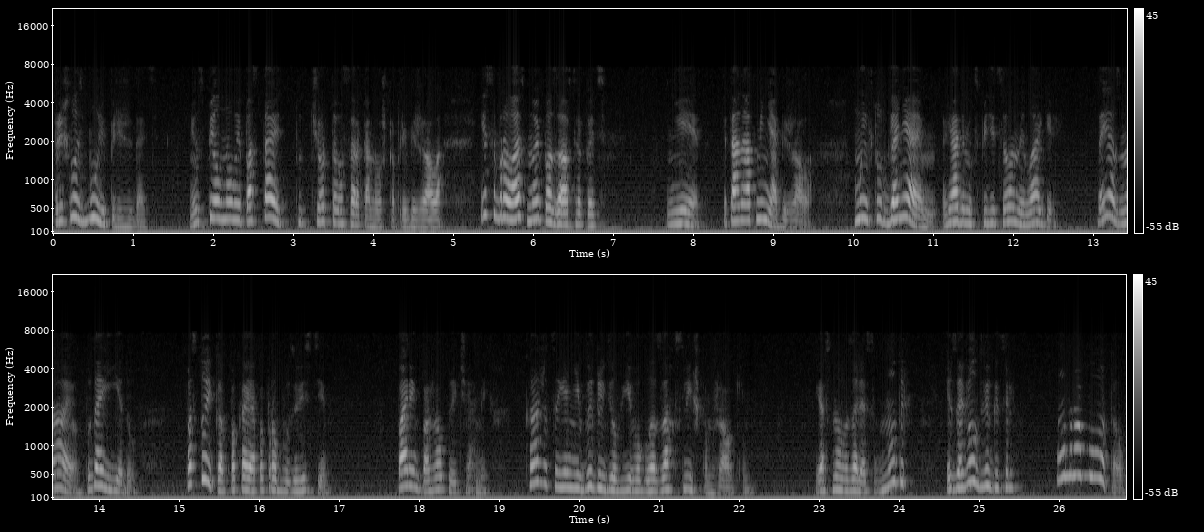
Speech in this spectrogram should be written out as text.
Пришлось бурю пережидать. Не успел новый поставить, тут чертова сороконожка прибежала и собралась мной позавтракать. Нет, это она от меня бежала. Мы их тут гоняем, рядом экспедиционный лагерь. Да я знаю, туда и еду. Постой-ка, пока я попробую завести. Парень пожал плечами. Кажется, я не выглядел в его глазах слишком жалким. Я снова залез внутрь и завел двигатель. Он работал,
